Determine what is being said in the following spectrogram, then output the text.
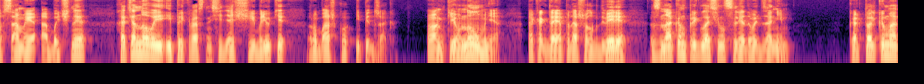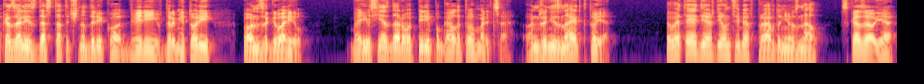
в самые обычные, хотя новые и прекрасно сидящие брюки, рубашку и пиджак. Он кивнул мне, а когда я подошел к двери, знаком пригласил следовать за ним. Как только мы оказались достаточно далеко от дверей в дармиторий, он заговорил. «Боюсь, я здорово перепугал этого мальца. Он же не знает, кто я». «В этой одежде он тебя вправду не узнал», — сказал я.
